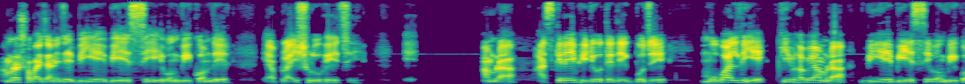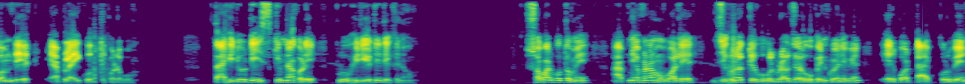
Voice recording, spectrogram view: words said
আমরা সবাই জানি যে বিএ বিএসসি এবং বিকমদের অ্যাপ্লাই শুরু হয়েছে। আমরা আজকের এই ভিডিওতে দেখব যে মোবাইল দিয়ে কীভাবে আমরা বিএ বিএসসি এবং বিকমদের অ্যাপ্লাই করতে পারব। তাই ভিডিওটি স্কিপ না করে পুরো ভিডিওটি দেখে নাও। সবার প্রথমে আপনি আপনার মোবাইলের যে কোনো একটি গুগল ব্রাউজার ওপেন করে নেবেন, এরপর টাইপ করবেন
